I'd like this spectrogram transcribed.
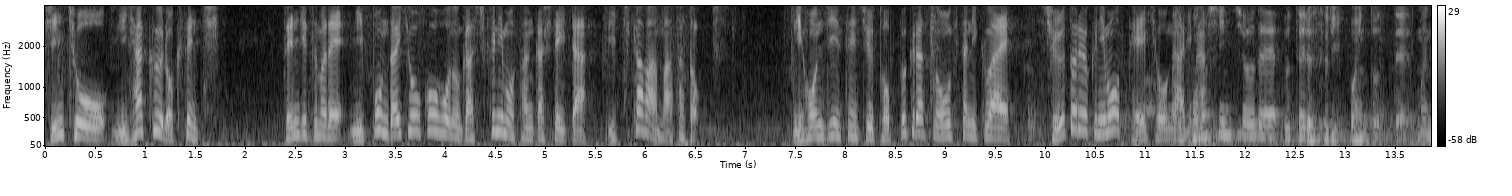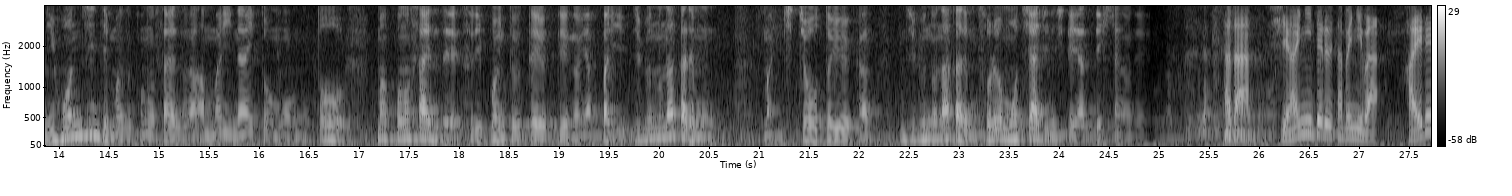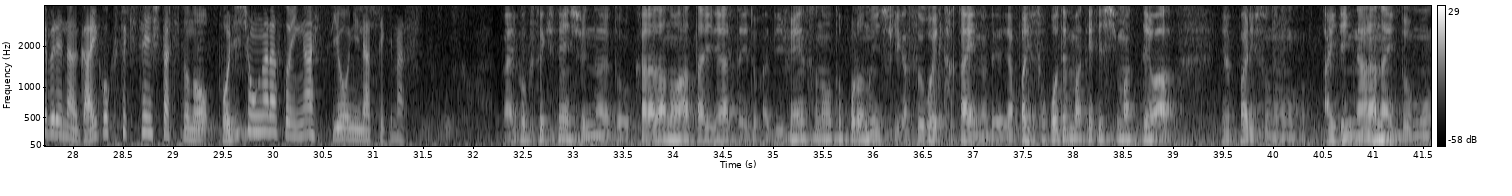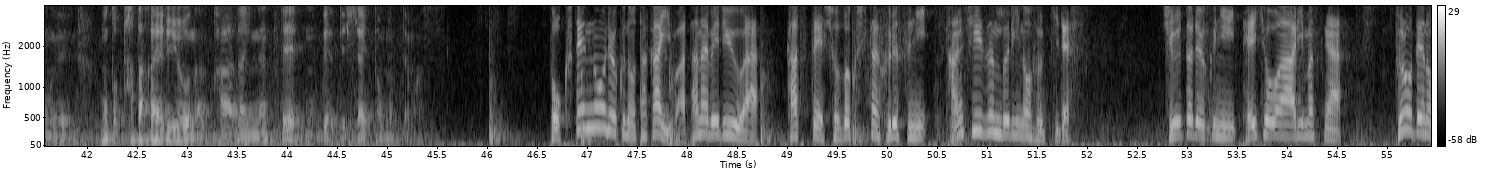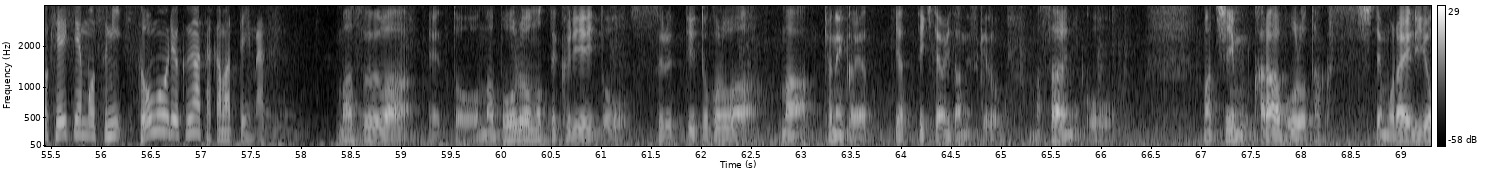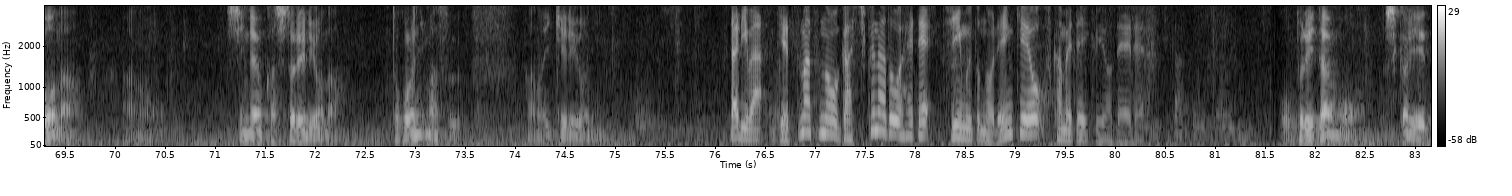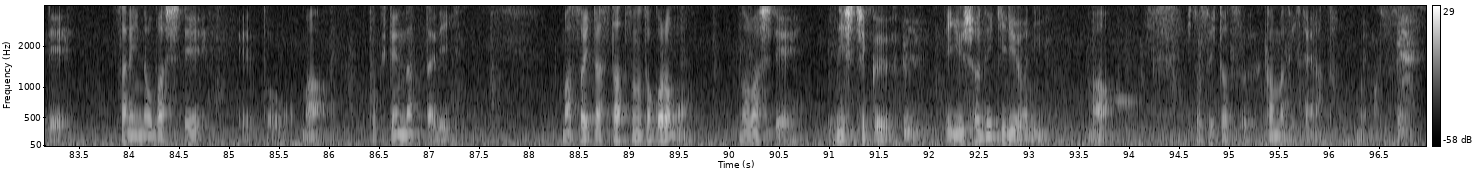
身長206センチ。先日まで日本代表候補の合宿にも参加していた市川雅人。日本人選手トップクラスの大きさに加えシュート力にも定評があります。この身長で打てるスリーポイントって、まあ、日本人でまずこのサイズはあんまりないと思うのと、まあ、このサイズでスリーポイント打てるっていうのはやっぱり自分の中でもまあ貴重というか自分の中でもそれを持ち味にしてやってきたので。ただ試合に出るためにはハイレベルな外国籍選手たちとのポジション争いが必要になってきます。外国籍選手になると体の当たりであったりとかディフェンスのところの意識がすごい高いのでやっぱりそこで負けてしまってはやっぱりその相手にならないと思うのでもっと戦えるような体になってもっとやっていきたいと思ってます。得点能力の高い渡辺龍はかつて所属した古巣に3シーズンぶりの復帰です。シュート力に定評はありますがプロでの経験も積み総合力が高まっています。まずは、えっとまあ、ボールを持ってクリエイトをするっていうところは、まあ、去年からややってきてはいたんですけど、まあ、さらにこう、まあ、チームからはボールを託してもらえるようなあの信頼を勝ち取れるようなところにまずあのいけるように。2人は月末の合宿などを経てチームとの連携を深めていく予定です。こうプレータイムをしっかり得てさらに伸ばして、えっとまあ、得点だったり、まあ、そういったスタッツのところも伸ばして西地区で優勝できるように、まあ、一つ一つ頑張っていきたいなと思います。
